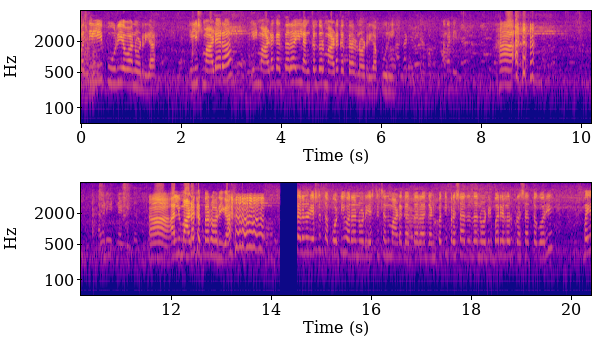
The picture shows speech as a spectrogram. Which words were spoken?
ಮತ್ತೆ ಇಲ್ಲಿ ಪೂರಿ ಅವ ನೋಡ್ರಿಗ ಇಲ್ಲಿ ಇಷ್ಟು ಮಾಡ್ಯಾರ ಇಲ್ಲಿ ಮಾಡಕತ್ತಾರ ಇಲ್ಲಿ ಅಂಕಲ್ದವ್ರು ಮಾಡಕತ್ತಾರ ನೋಡ್ರಿಗ ಪೂರಿ ಹಾ ಹಾ ಅಲ್ಲಿ ಮಾಡಕತ್ತಾರ ಅವ್ರೀಗ ನೋಡಿ ಎಷ್ಟು ಸಪೋರ್ಟಿವ್ ಅರ ನೋಡಿ ಎಷ್ಟು ಚಂದ ಮಾಡಕತ್ತಾರ. ಗಣಪತಿ ಪ್ರಸಾದ ಅದ ನೋಡ್ರಿ ಬರ್ರಿ ಎಲ್ಲರೂ ಪ್ರಸಾದ್ ತಗೋರಿ. ಭಯ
